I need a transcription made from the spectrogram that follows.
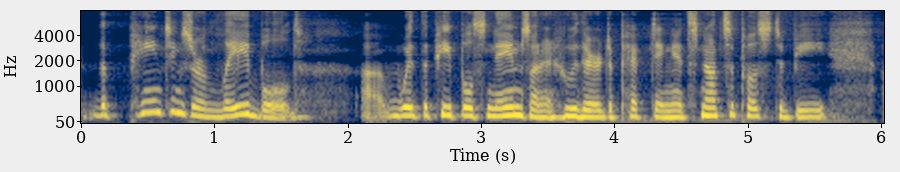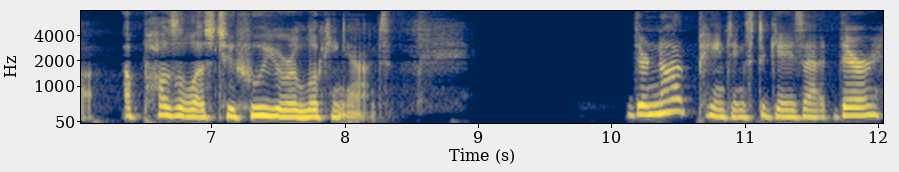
the paintings are labeled uh, with the people's names on it, who they're depicting. It's not supposed to be uh, a puzzle as to who you're looking at. They're not paintings to gaze at, they're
